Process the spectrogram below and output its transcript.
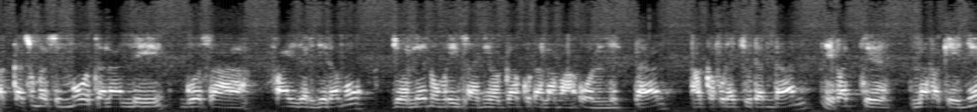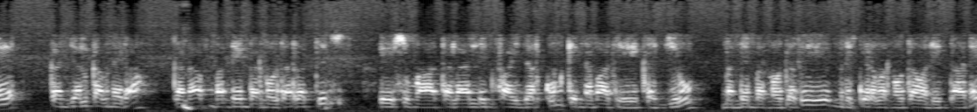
akkasumas immoo talaallii gosa faayizer jedhamu ijoolleen umriin isaanii waggaa kudha lamaa ol ta'an akka fudhachuu danda'an ifatti lafa keenye kan jalqabnedha kanaaf manneen barnootaa irrattis keessumaa talaalliin faayizer kun kennamaa ta'e kan jiru. Manneen barnootaa fi ministeera barnootaa waliin taane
